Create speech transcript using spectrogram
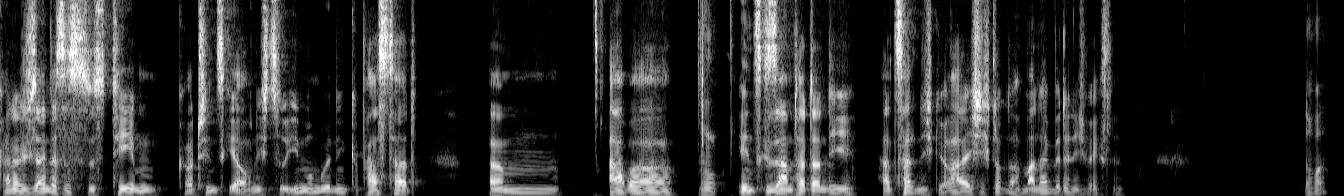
Kann natürlich sein, dass das System Kauczynski auch nicht zu ihm unbedingt gepasst hat. Ähm, aber Ja. insgesamt hat dann die, hat es halt nicht gereicht. Ich glaube, nach Mannheim wird er nicht wechseln. nochmal?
